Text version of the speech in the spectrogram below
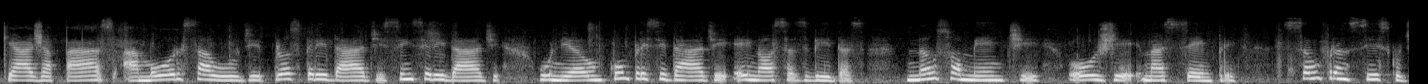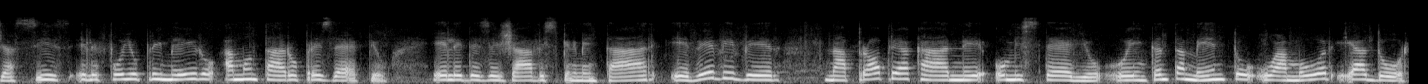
que haja paz, amor, saúde, prosperidade, sinceridade, união, cumplicidade em nossas vidas, não somente hoje, mas sempre. São Francisco de Assis, ele foi o primeiro a montar o presépio. Ele desejava experimentar e reviver na própria carne o mistério, o encantamento, o amor e a dor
